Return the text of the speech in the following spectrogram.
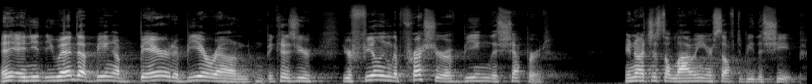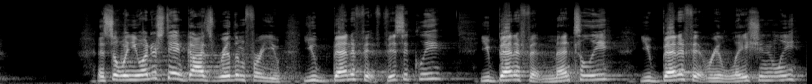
And, and you, you end up being a bear to be around because you're, you're feeling the pressure of being the shepherd. You're not just allowing yourself to be the sheep. And so when you understand God's rhythm for you, you benefit physically, you benefit mentally, you benefit relationally,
